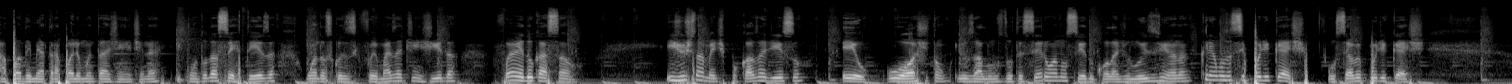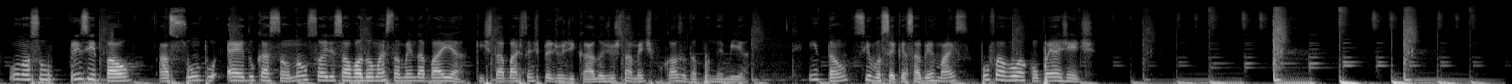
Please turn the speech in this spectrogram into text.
a pandemia atrapalhou muita gente, né? E com toda certeza, uma das coisas que foi mais atingida foi a educação. E justamente por causa disso, eu, o Washington e os alunos do terceiro ano C do Colégio Luiz Viana criamos esse podcast, o Selve Podcast. O nosso principal assunto é a educação, não só de Salvador, mas também da Bahia, que está bastante prejudicada justamente por causa da pandemia. Então, se você quer saber mais, por favor, acompanhe a gente.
